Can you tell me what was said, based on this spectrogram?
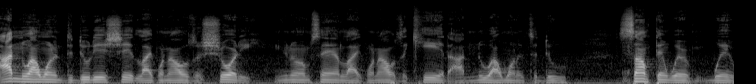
I knew I wanted to do this shit like when I was a shorty. You know what I'm saying? Like when I was a kid, I knew I wanted to do something where where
